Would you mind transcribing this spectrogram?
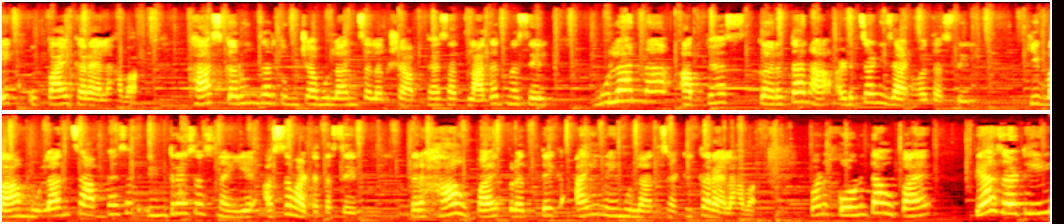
एक उपाय करायला हवा. खास करून जर तुमच्या मुलांचं लक्ष अभ्यासात लागत नसेल मुलांना अभ्यास करताना अडचणी जाणवत असतील. किंवा मुलांचा अभ्यासात इंटरेस्टच नाहीये असं वाटत असेल तर हा उपाय प्रत्येक आईने मुलांसाठी करायला हवा. पण कोणता उपाय? त्यासाठी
